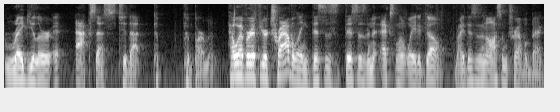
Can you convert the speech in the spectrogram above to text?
regular access to that compartment. However, if you're traveling, this is this is an excellent way to go, right? This is an awesome travel bag.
